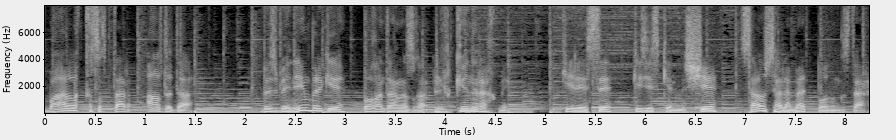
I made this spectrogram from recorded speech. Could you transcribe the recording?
барлық қызықтар алдыда. Бізбенен бірге болғандарыңызға үлкен рахмет. Келесі кездескенімізше сау сәлемет болыңыздар.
